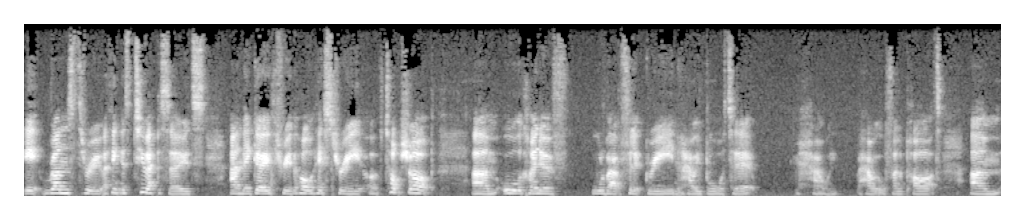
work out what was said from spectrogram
it runs through, I think there's two episodes and they go through the whole history of Topshop, um, all the kind of, all about Philip Green, how he bought it, how he, how it all fell apart. Um,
